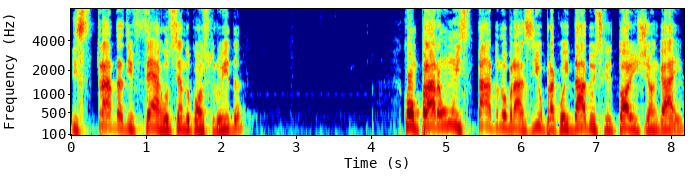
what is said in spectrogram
estrada de ferro sendo construída. Compraram um estado no Brasil para cuidar do escritório em Xangai.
